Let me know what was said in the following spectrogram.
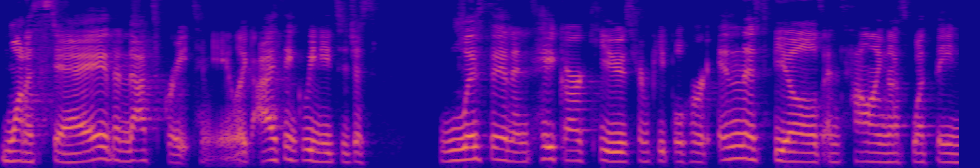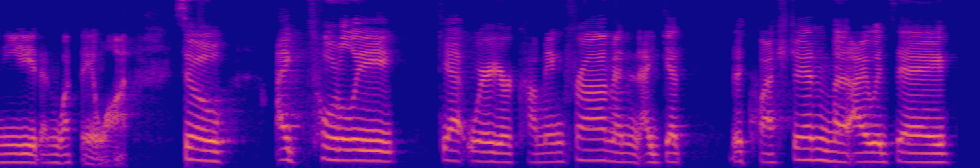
want to stay, then that's great to me. Like, I think we need to just listen and take our cues from people who are in this field and telling us what they need and what they want. So I totally get where you're coming from and I get the question, but I would say,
